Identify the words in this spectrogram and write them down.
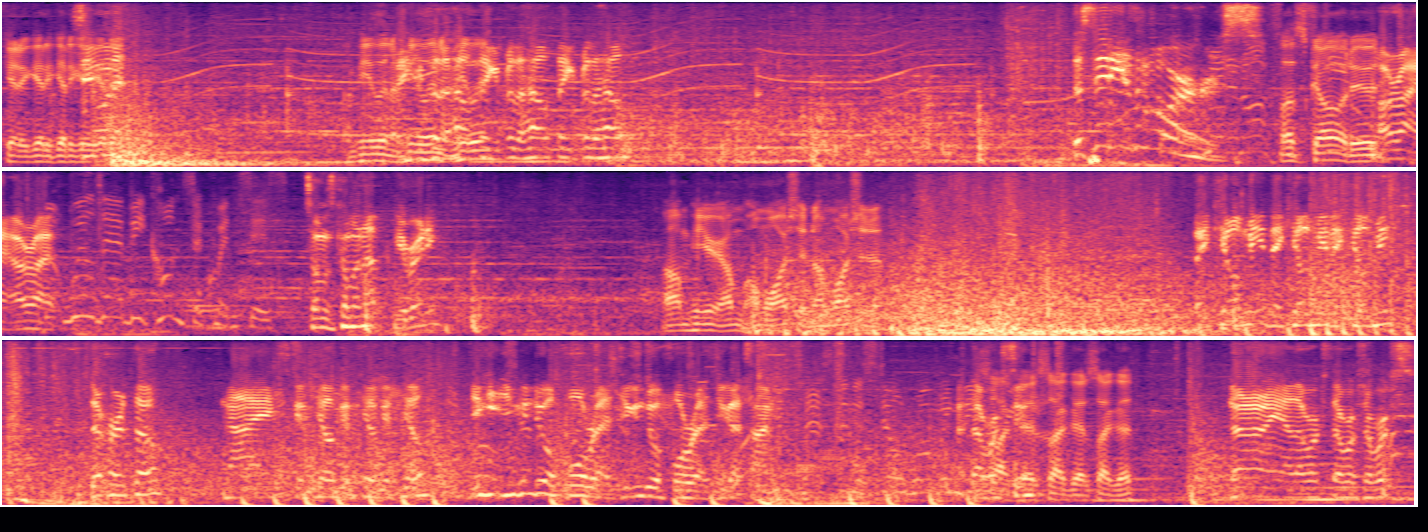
Get it, get it, get it, get it. it. I'm healing, I'm Thank healing, I'm help. Thank you for the help. Thank you for the help. The city is ours. Let's go, dude. All right, all right. Will there be consequences? Someone's coming up. You ready? I'm here. I'm, I'm watching. I'm watching it. They killed me. They killed me. They killed me. They're hurt though. Nice. Good kill. Good kill. Good kill. You, can- you can do a full res. You can do a full res. You got time. Contestant is still roaming That the It's works good. It's all good. It's all good. No, no, no. Yeah, that works. That works. That works.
